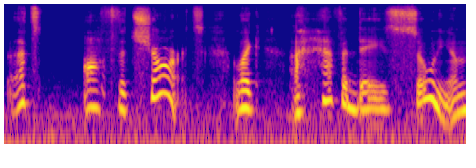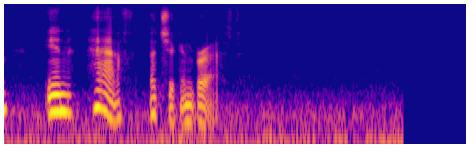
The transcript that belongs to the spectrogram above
That's off the charts, like a half a day's sodium in half a chicken breast.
